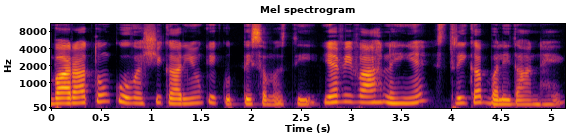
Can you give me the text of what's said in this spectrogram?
बारातों को वह शिकारियों के कुत्ते समझती। यह विवाह नहीं है, स्त्री का बलिदान है।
